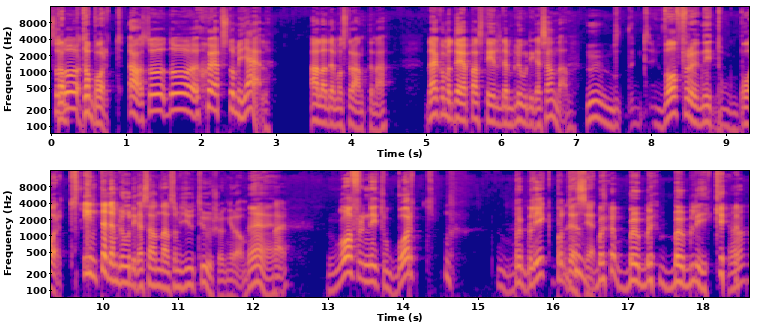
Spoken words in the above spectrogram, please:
Så ta, då, ta bort! ja, så då sköts de ihjäl Alla demonstranterna Det här kommer döpas till den blodiga söndagen Mm, varför ni tog bort? Inte den blodiga söndagen som U2 sjunger om Nej, nej. Varför ni tog bort publik på det sättet? Publik Ja.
